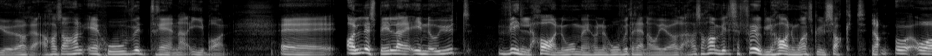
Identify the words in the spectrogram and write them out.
gjøre. Altså, Han er hovedtrener i Brann. Eh, alle spillere inn og ut vil ha noe med hun hovedtrener å gjøre. Altså Han vil selvfølgelig ha noe han skulle sagt, ja. og, og,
